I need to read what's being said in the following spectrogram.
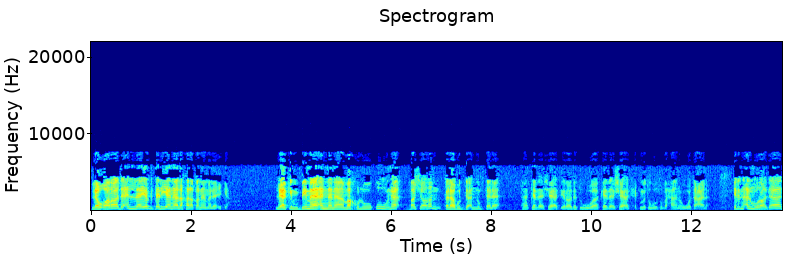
لو أراد ألا يبتلينا لخلقنا ملائكة. لكن بما أننا مخلوقون بشرا فلا بد أن نبتلى. هكذا شاءت إرادته وهكذا شاءت حكمته سبحانه وتعالى. إذن المرادات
